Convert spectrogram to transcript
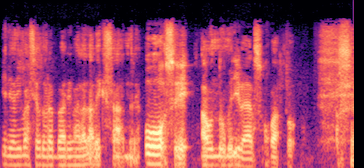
in animazione dovrebbe arrivare ad Alexandria o se ha un nome diverso qua boh. Sì.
